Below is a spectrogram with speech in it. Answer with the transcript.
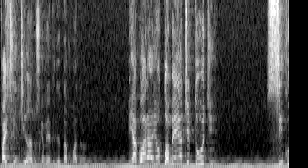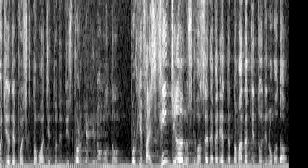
Faz 20 anos que a minha vida estava uma droga. E agora eu tomei atitude. Cinco dias depois que tomou atitude, disse: Por que, que não mudou? Porque faz 20 anos que você deveria ter tomado atitude e não mudou.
